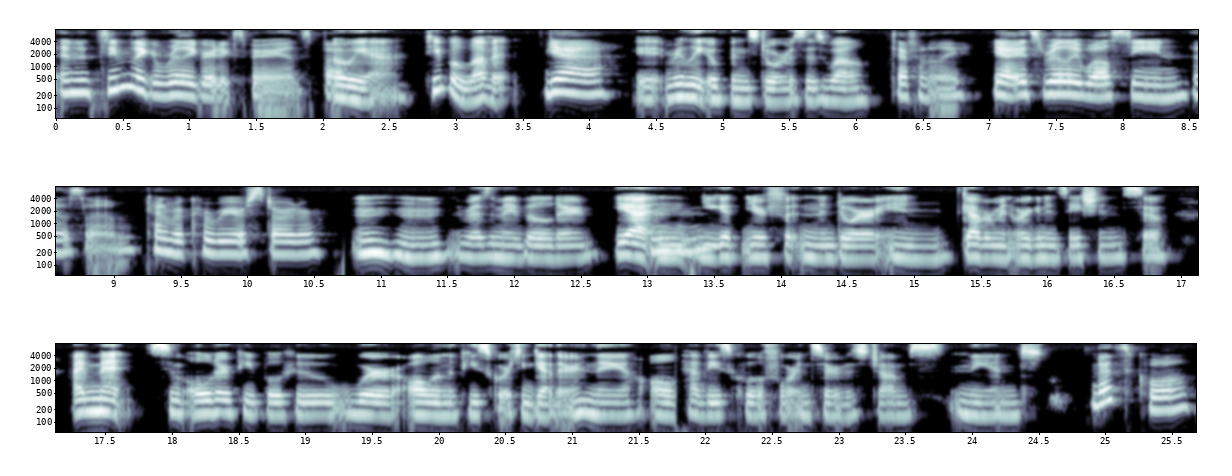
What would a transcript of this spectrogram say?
and it seemed like a really great experience. But oh yeah, people love it. yeah, It really opens doors as well. definitely. Yeah, it's really well seen as um, kind of a career starter. Mm-hmm. Resume builder. Yeah, and Mhm. you get your foot in the door in government organizations. So I've met some older people who were all in the Peace Corps together, and they all have these cool foreign service jobs in the end. That's cool.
